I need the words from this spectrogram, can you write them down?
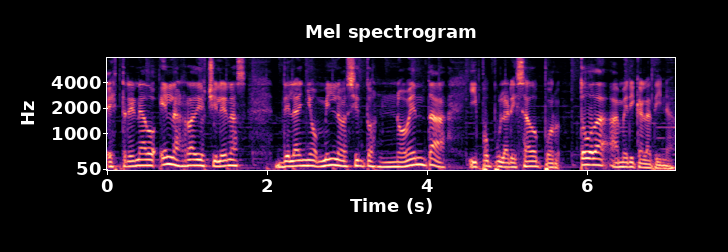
estrenado en las radios chilenas del año 1990 y popularizado por toda América Latina.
